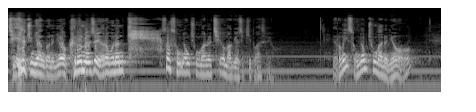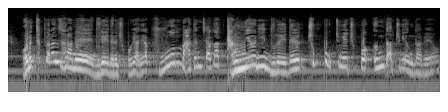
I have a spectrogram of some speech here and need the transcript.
제일 중요한 거는요, 그러면서 여러분은 계속 성령 충만을 체험하기 위해서 기도하세요. 여러분 이 성령 충만은요 어느 특별한 사람의 누려야 되는 축복이 아니라 구원받은 자가 당연히 누려야 될 축복 중에 축복, 응답 중에 응답이에요.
